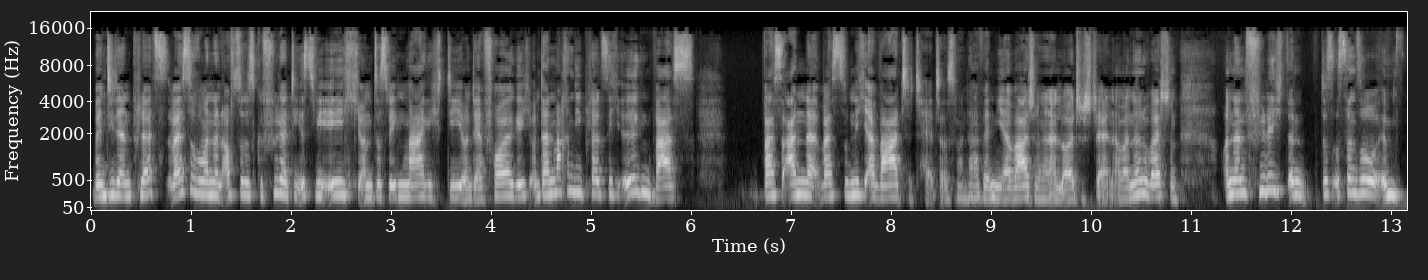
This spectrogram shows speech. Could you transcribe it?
wenn die dann plötzlich, weißt du, wo man dann auch so das Gefühl hat, die ist wie ich und deswegen mag ich die und der folge ich und dann machen die plötzlich irgendwas, was ander, was du nicht erwartet hättest. Man darf ja nie Erwartungen an Leute stellen, aber ne, du weißt schon. Und dann fühle ich dann, das ist dann so im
